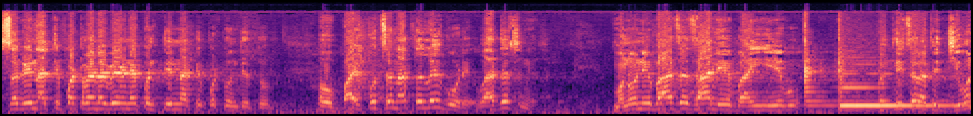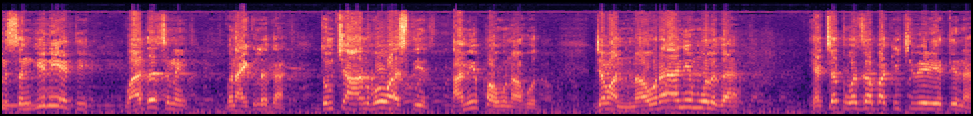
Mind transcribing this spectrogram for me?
सगळी नाती पटवायला वेळ नाही पण तीन नाती पटवून देतो. अहो बायकोचं नातं लय गोड आहे वादच नाही. म्हणून बाज झाले बाई येऊ. पत्नीचं नाते जीवन संगीनी येते वादच नाही. पण ऐकलं का? तुमचे अनुभव असतील आम्ही पाहून आहोत. जेव्हा नवरा आणि मुलगा ह्याच्यात वजाबाकीची वेळ येते ना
